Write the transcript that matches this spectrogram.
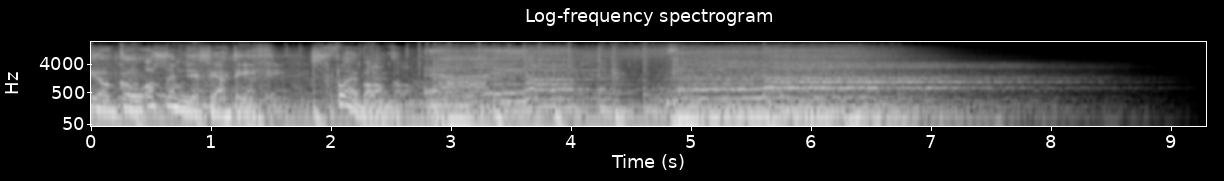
Rokov 80 s Flebom.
